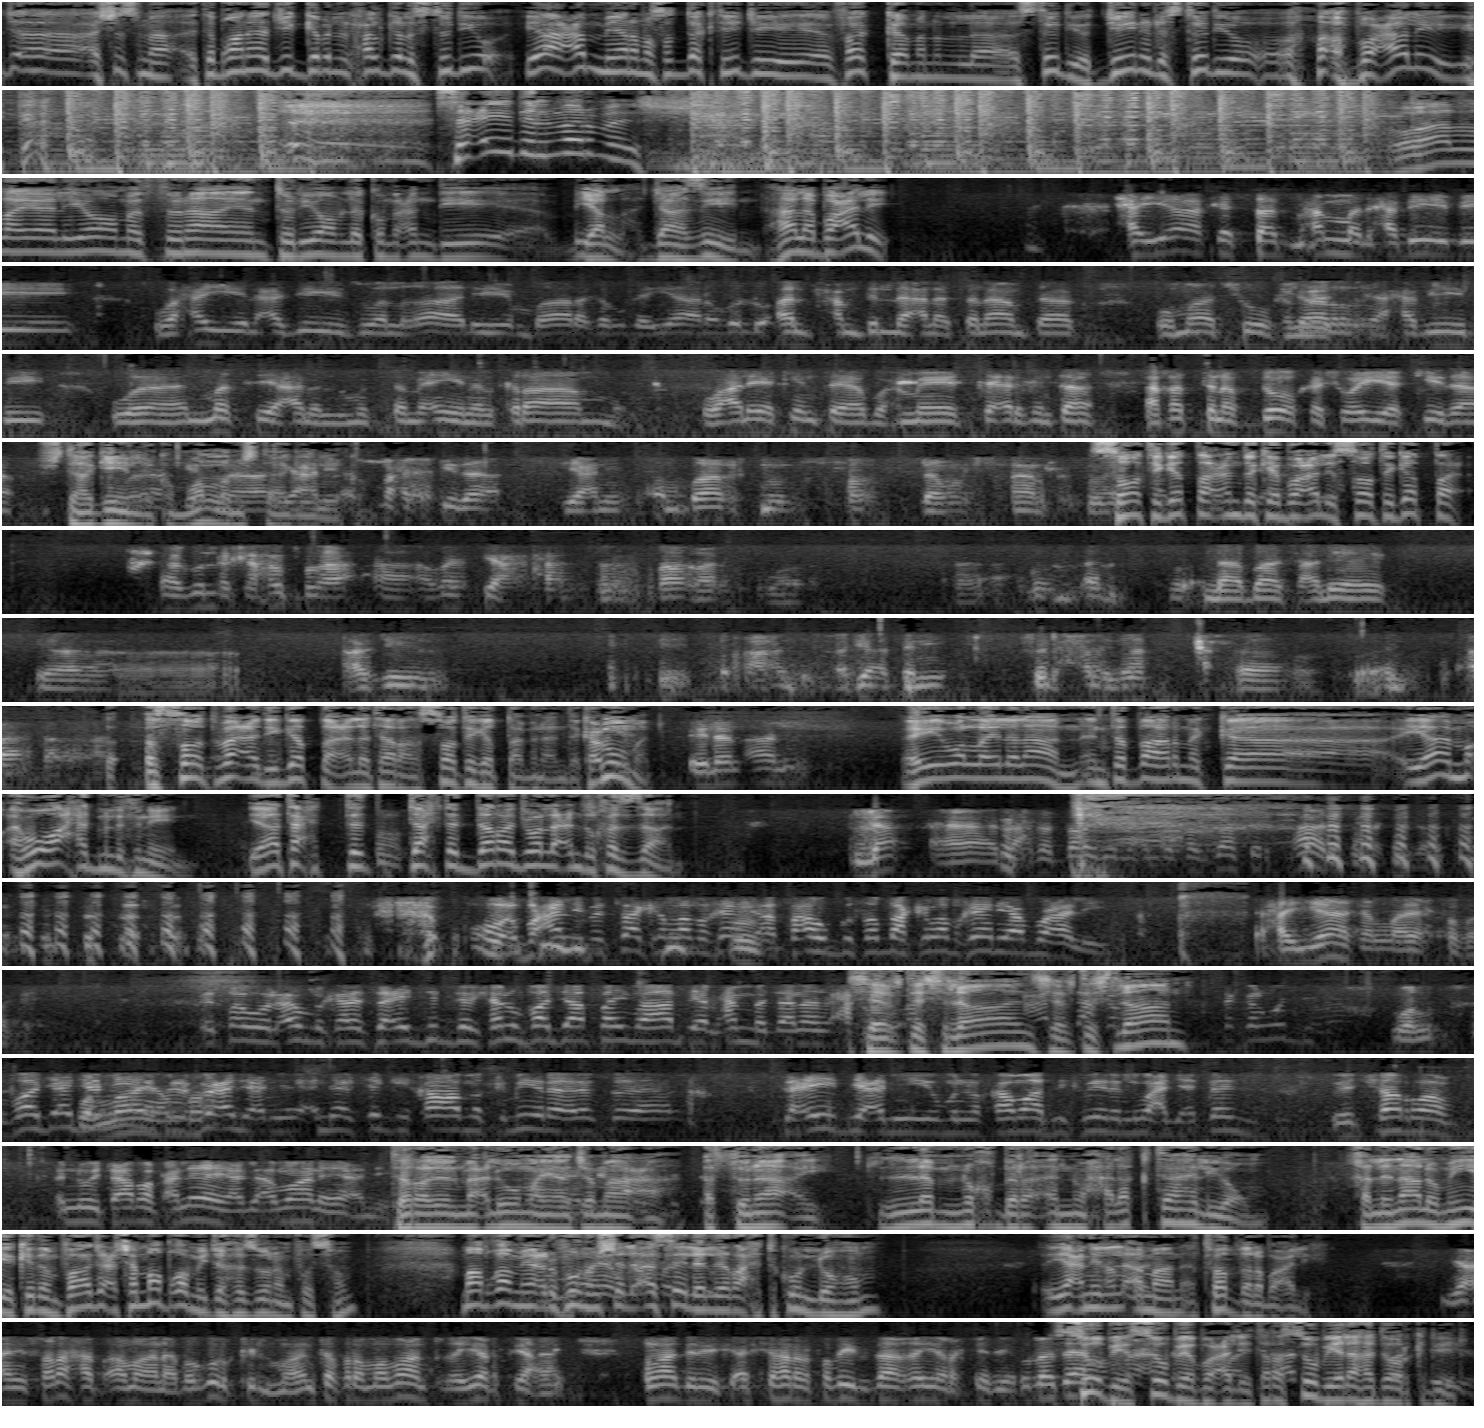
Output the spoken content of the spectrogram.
إيش اسمه تبغاني أجيك قبل الحلقة الاستوديو؟ يا عمي أنا ما صدقت يجي فكة من الاستوديو. تجيني الاستوديو أبو علي. سعيد المرمش. والله يا اليوم الثنائي أنتم اليوم لكم عندي يلا جاهزين. هلا أبو علي. حياك أستاذ محمد حبيبي وحي العزيز والغالي مبارك أبو قيان واقول له ألف حمد لله على سلامتك وما تشوف شر يا حبيبي ونمسي على المستمعين الكرام. وعليك أنت يا أبو حميد تعرف أنت أخذتنا في دوكة شوية كذا. مشتاقين لكم والله مشتاقين يعني لكم. كذا يعني مبارك من الصوت يقطع عندك يا أبو علي الصوت يقطع. أقول لك احب امسي على مبارك. لا بأس عليك يا عزيز. فاجأتني في الحلقة. آه، الصوت بعد يقطع على ترى الصوت يقطع من عندك. عموما. إلى الآن. إي والله إلى الآن. أنت الظاهر إنك آه، يا هو واحد من الاثنين. يا تحت تحت الدرج ولا عند الخزان؟ لا آه، تحت الدرجة اللي عند الخزان أبو علي مساك الله بخير اصعب صباحك الله بخير يا أبو علي. حياك الله يحفظك. يطول عمرك أنا سعيد جدا. شنو المفاجاه الطيبه هذه يا محمد؟ أنا شفت شلون؟ شفت شلون؟ والله مفاجأة جميلة بالفعل يعني اني ألتقي قامه كبيرة سعيد يعني ومن القامات الكبيرة اللي الواحد يعتز ويتشرف إنه يتعرف عليه يعني الامانه يعني. ترى للمعلومة يا جماعة الثنائي لم نخبر أنه حلقته اليوم. خلينا لهم هي كذا مفاجأة عشان ما أبغاهم يجهزون أنفسهم. ما أبغاهم يعرفون وش الأسئلة اللي راح تكون لهم. يعني للأمانة تفضل أبو علي. يعني صراحة بأمانة بقول كلمة أنت في رمضان تغيرت يعني. ما أدري الشهر الفضيل ذا غيرك كثير. سوبيا سوبيا أبو علي ترى سوبيا لها دور كبير.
